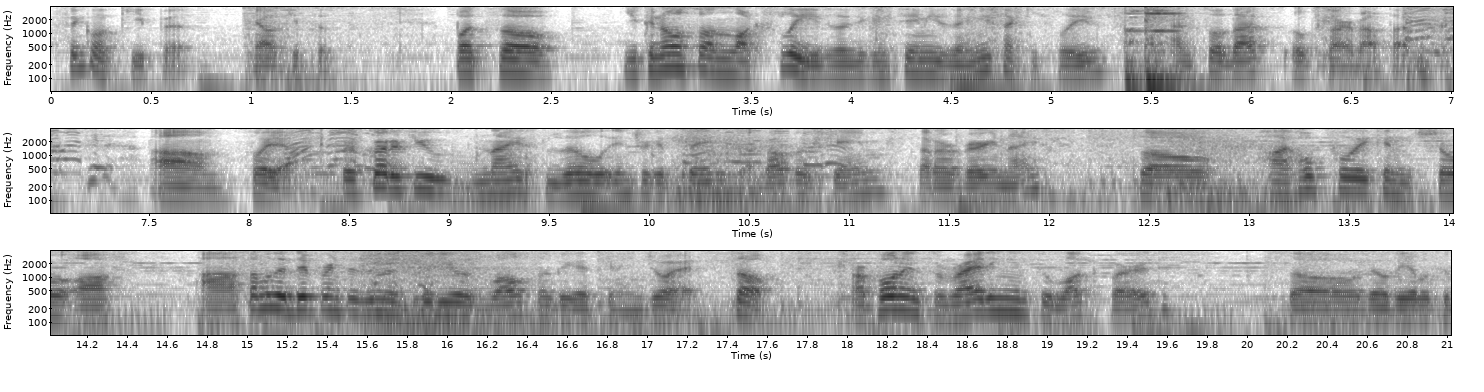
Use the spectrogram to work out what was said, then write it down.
I think I'll keep it. Yeah I'll keep this but so, you can also unlock sleeves, as you can see I'm using Misaki sleeves, and so that's, oops, sorry about that. um, so yeah, there's quite a few nice little intricate things about this game that are very nice, so I hopefully can show off uh, some of the differences in this video as well so hope you guys can enjoy it. So, our opponent's riding into Luckbird, so they'll be able to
